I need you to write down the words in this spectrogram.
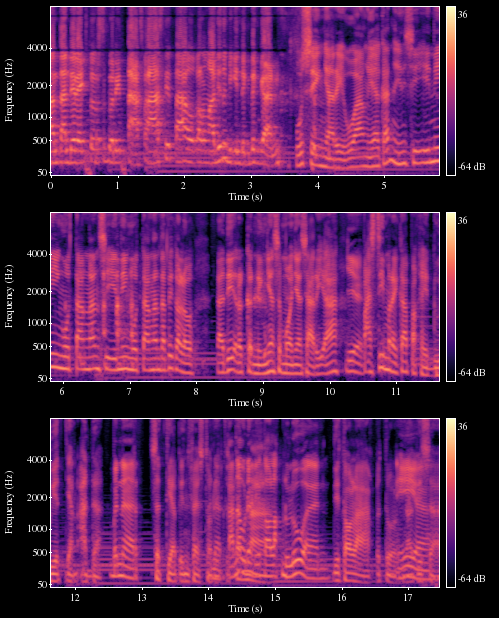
mantan direktur sekuritas pasti tahu kalau maju itu bikin deg-degan. Pusing nyari uang ya kan ini si ini ngutangan si ini ngutangan tapi kalau tadi rekeningnya semuanya syariah, Iya. pasti mereka pakai duit yang ada. Benar. Setiap investor Benar. itu Karena udah Tenang. ditolak duluan. Ditolak betul, Iya. bisa.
